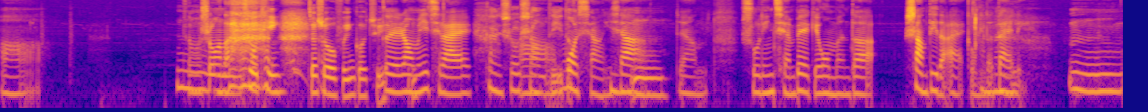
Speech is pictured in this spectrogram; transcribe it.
啊、怎么说呢嗯收听 这首福音歌曲。对，让我们一起来感受上帝默想一下嗯这样属灵前辈给我们的上帝的爱，给我们的带领。嗯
